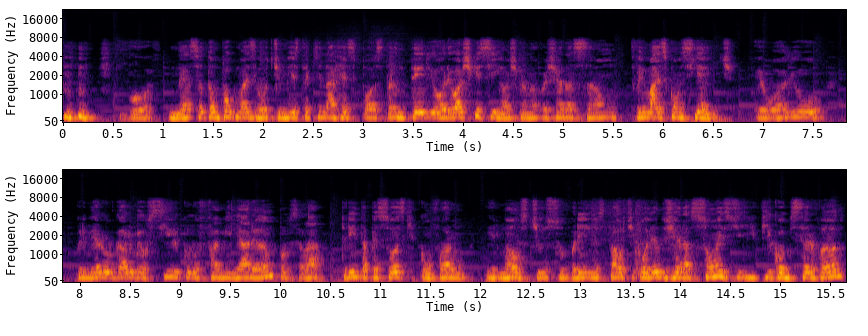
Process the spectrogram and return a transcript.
Boa. Nessa eu tô um pouco mais otimista que na resposta anterior. Eu acho que sim, eu acho que a nova geração vem mais consciente. Eu olho primeiro lugar, o meu círculo familiar amplo, sei lá, 30 pessoas que conformam irmãos, tios, sobrinhos tal. Fico olhando gerações e fico observando,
